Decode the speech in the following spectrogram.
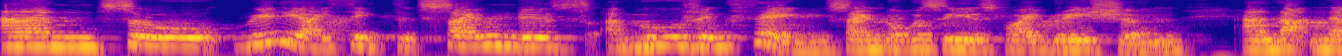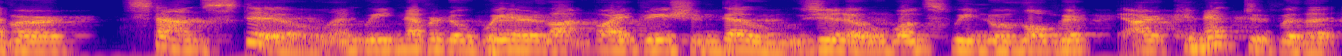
And so, really, I think that sound is a moving thing. Sound obviously is vibration, and that never stands still, and we never know where that vibration goes, you know, once we no longer are connected with it,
